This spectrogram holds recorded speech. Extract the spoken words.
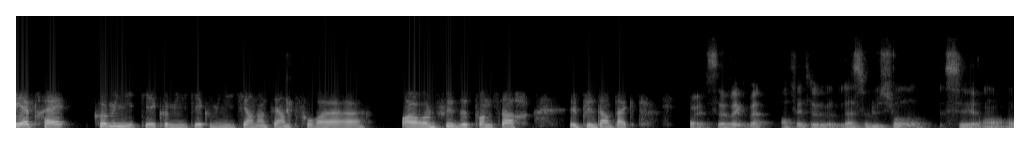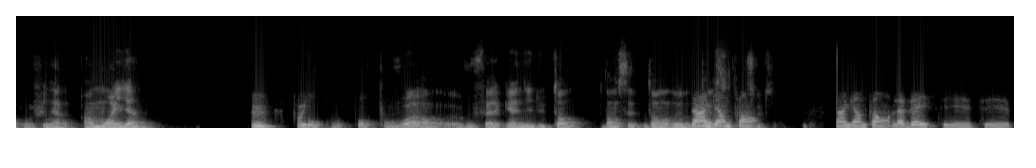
Et après, communiquer, communiquer, communiquer en interne pour, euh, pour avoir le plus de sponsors et plus d'impact. c'est vrai que bah, en fait, la solution, c'est au final un moyen mmh, pour, pouvoir euh, vous faire gagner du temps dans cette dans, un gain de temps. Un gain de temps. La veille, c'est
